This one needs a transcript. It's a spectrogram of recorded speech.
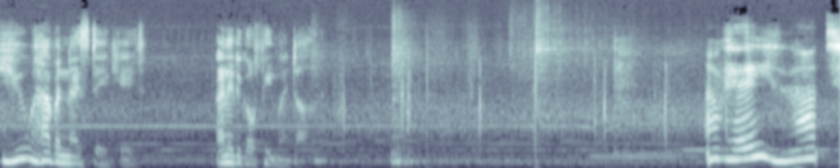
You have a nice day, Kate. I need to go feed my dog. Okay, that.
